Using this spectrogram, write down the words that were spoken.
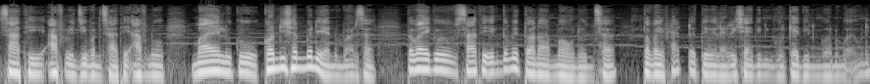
साथी आफ्नो जीवनसाथी आफ्नो मायालुको कन्डिसन पनि हेर्नुपर्छ। तपाईँको साथी एकदमै तनावमा हुनुहुन्छ। तपाईँ फ्याट्ट त्यो बेला रिसाइदिनु घुर्काइदिनु गर्नुभयो भने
